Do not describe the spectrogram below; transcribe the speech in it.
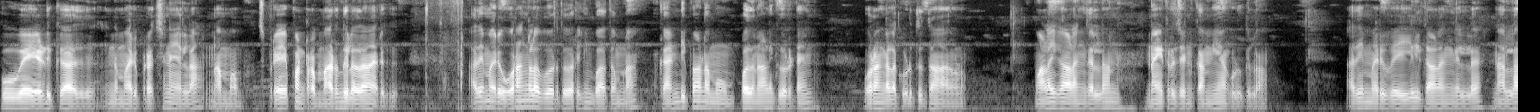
பூவே எடுக்காது இந்த மாதிரி பிரச்சனையெல்லாம் நம்ம ஸ்ப்ரே பண்ணுற மருந்தில் தான் இருக்குது அதே மாதிரி உரங்களை பொறுத்த வரைக்கும் பார்த்தோம்னா கண்டிப்பாக நம்ம முப்பது நாளைக்கு ஒரு டைம் உரங்களை கொடுத்து தான் ஆகணும். மழை காலங்களில் நைட்ரஜன் கம்மியாக கொடுக்கலாம். அதே மாதிரி வெயில் காலங்களில் நல்லா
